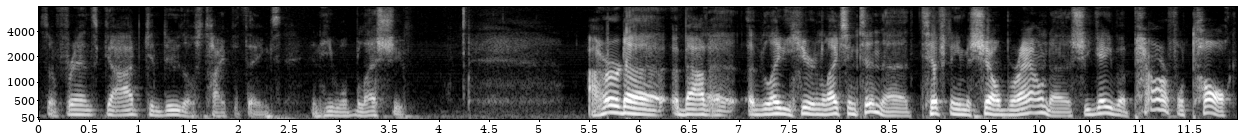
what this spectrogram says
So, friends, God can do those type of things, and He will bless you. I heard uh, about a, a, lady here in Lexington, uh, Tiffany Michelle Brown. Uh, she gave a powerful talk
